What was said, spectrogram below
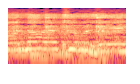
I'm night good hate.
